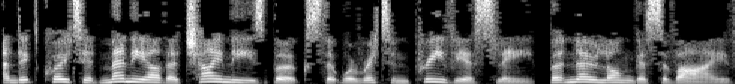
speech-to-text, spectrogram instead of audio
and it quoted many other Chinese books that were written previously, but no longer survive.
